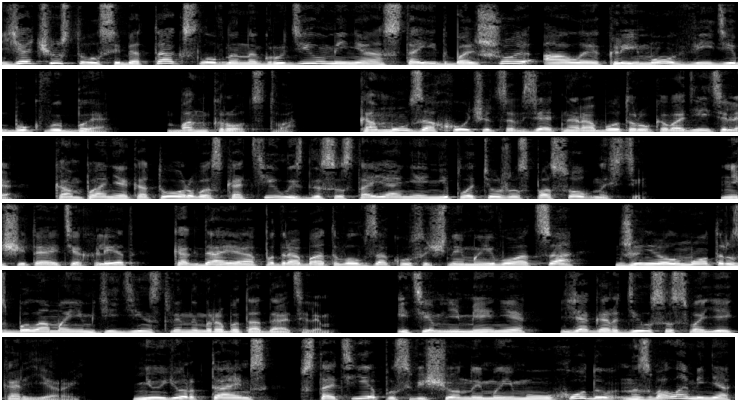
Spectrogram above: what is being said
Я чувствовал себя так, словно на груди у меня стоит большое алое клеймо в виде буквы «Б» – банкротство. Кому захочется взять на работу руководителя, компания которого скатилась до состояния неплатежеспособности? Не считая тех лет, когда я подрабатывал в закусочной моего отца, General Motors была моим единственным работодателем. И тем не менее, я гордился своей карьерой. Нью-Йорк Таймс в статье, посвященной моему уходу, назвала меня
